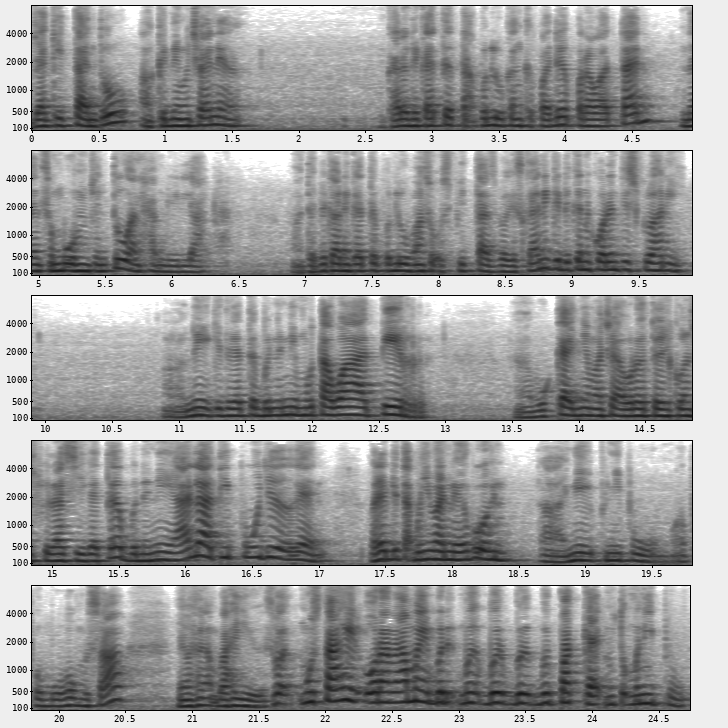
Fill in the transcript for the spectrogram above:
jangkitan tu uh, kena macam mana. Kalau dia kata tak perlukan kepada perawatan dan sembuh macam tu alhamdulillah. Uh, tapi kalau dia kata perlu masuk hospital sebagai sekarang ni dia kena kuarantin 10 hari. Uh, ni kita kata benda ni mutawatir. Uh, bukannya macam orang tu konspirasi kata benda ni alah tipu je kan. Padahal dia tak pergi mana pun. Ha, ini penipu. Apa bohong besar yang sangat bahaya. Sebab mustahil orang ramai ber, ber, ber, ber, berpakat untuk menipu.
